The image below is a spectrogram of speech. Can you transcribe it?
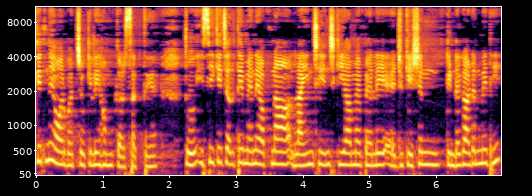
कितने और बच्चों के लिए हम कर सकते हैं? तो इसी के चलते मैंने अपना लाइन चेंज किया। मैं पहले एजुकेशन किंडर में थी।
